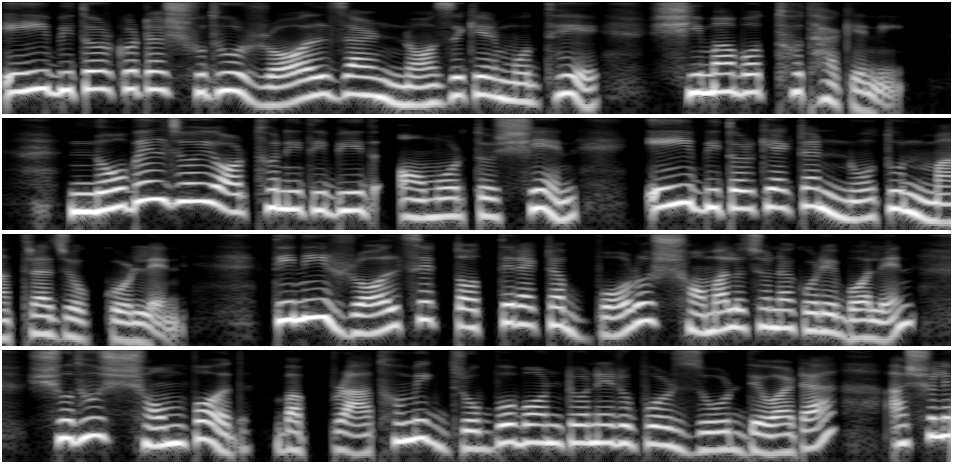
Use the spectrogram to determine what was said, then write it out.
এই বিতর্কটা শুধু রলস আর নজেকের মধ্যে সীমাবদ্ধ থাকেনি। নোবেলজয়ী অর্থনীতিবিদ অমর্ত্য সেন এই বিতর্কে একটা নতুন মাত্রা যোগ করলেন। তিনি রলসের তত্ত্বের একটা বড় সমালোচনা করে বলেন, শুধু সম্পদ বা প্রাথমিক দ্রব্য বন্টনের উপর জোর দেওয়াটা আসলে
